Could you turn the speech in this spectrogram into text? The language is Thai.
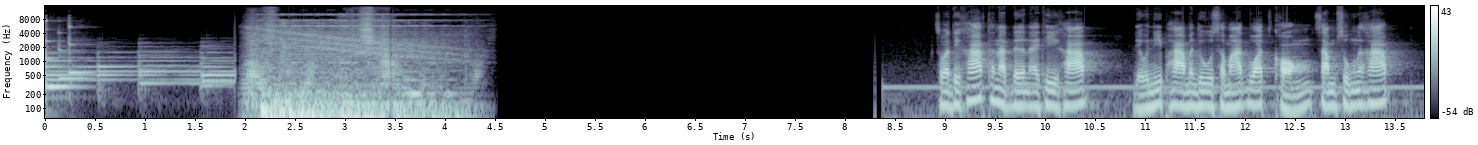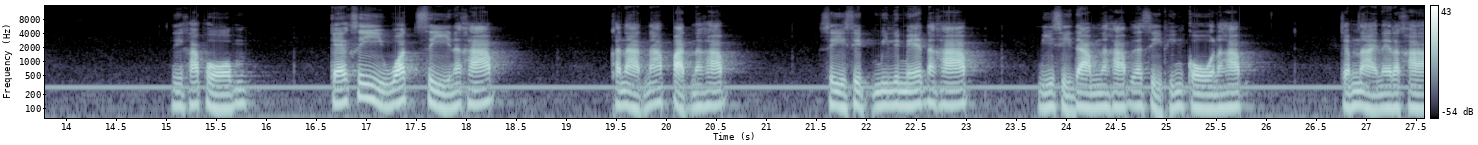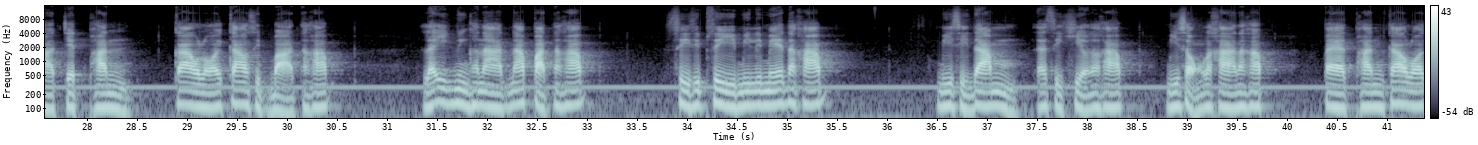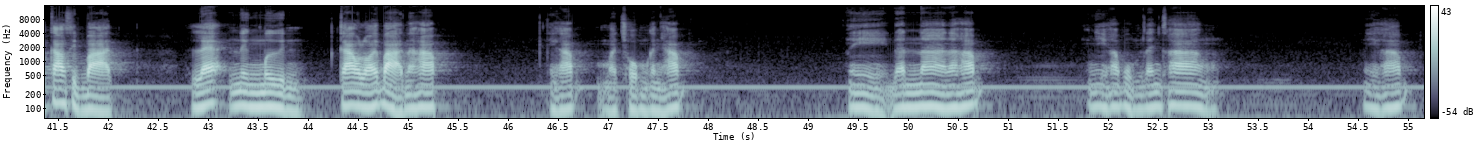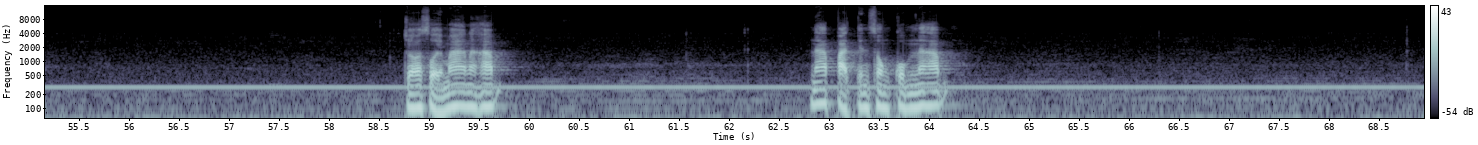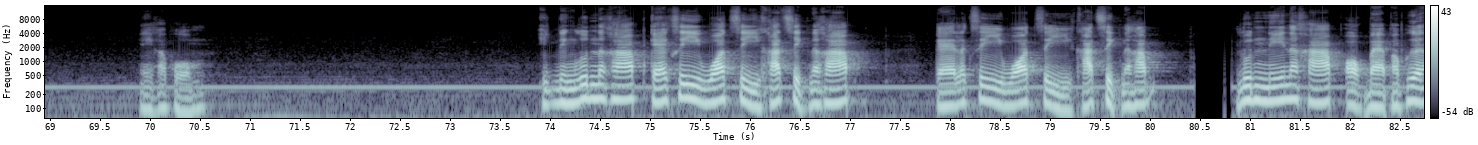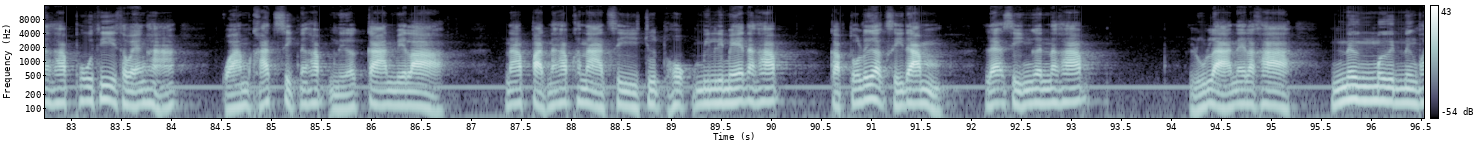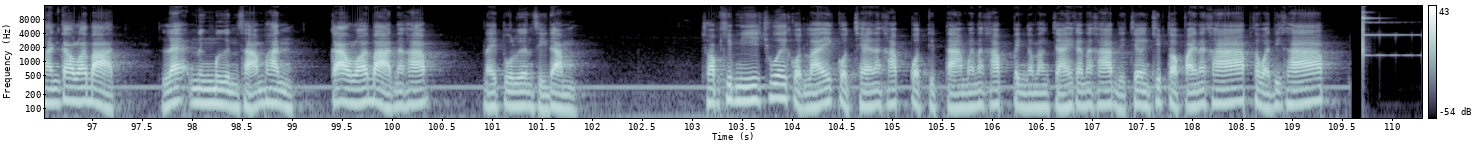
สวัสดีครับ ถนัดเดินไอทีครับ เดี๋ยววันนี้พามาดูสมาร์ทวอทของ Samsung นะครับ นี่ครับผม Galaxy Watch 4 นะครับ ขนาดหน้าปัดนะครับ 40มิลลิเมตรนะครับ มีสีดำนะครับ และสีพิงโกนะครับ จำหน่ายในราคา 990 บาทนะครับ และอีกหนึ่งขนาดหน้าปัดนะครับ 44มิลลิเมตรนะครับ มีสีดำและสีเขียวนะครับ มี 2 ราคานะครับ 8,990 บาท และ 1,900 บาทนะครับนี่ครับ มาชมกันครับ นี่ด้านหน้านะครับ นี่ครับผมด้านข้าง นี่ครับ จอสวยมากนะครับ หน้าปัดเป็นทรงกลมนะครับ นี่ครับผม อีกหนึ่งรุ่นนะครับ Galaxy Watch 4 Classic นะครับ Galaxy Watch 4 Classic นะครับ รุ่นนี้นะครับออกแบบมาเพื่อนะครับ ผู้ที่แสวงหาความคลาสสิกนะครับ เหนือการเวลา หน้าปัดนะครับขนาด 4.6มิลลิเมตรนะครับ กับตัวเลือกสีดำและสีเงินนะครับ หรูหราในราคา 11,900 บาท และ 13,900 บาทนะครับ ในตัวเรือนสีดำชอบคลิปนี้ช่วยกดไลค์กดแชร์นะครับ กดติดตามกันนะครับ เป็นกำลังใจให้กันนะครับ เดี๋ยวเจอกันคลิปต่อไปนะครับ สวัสดีครับ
